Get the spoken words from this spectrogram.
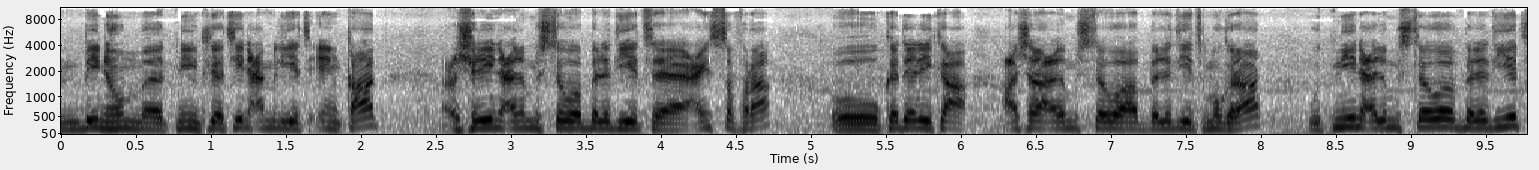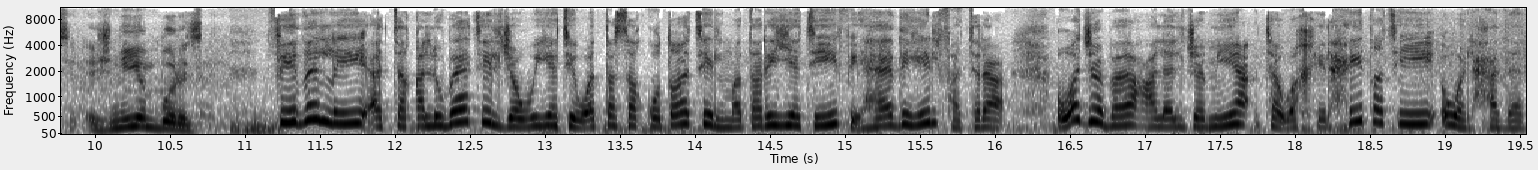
من بينهم 32 عملية إنقاذ 20 على مستوى بلدية عين صفراء وكذلك 10 على مستوى بلدية مقرار واثنين على مستوى بلدية جنيم بورزق في ظل التقلبات الجوية والتساقطات المطرية في هذه الفترة وجب على الجميع توخي الحيطة والحذر.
